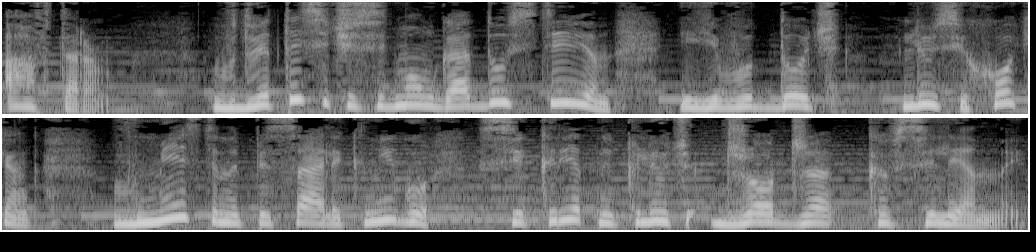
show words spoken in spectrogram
автором – в 2007 году Стивен и его дочь Люси Хокинг вместе написали книгу «Секретный ключ Джорджа ко Вселенной».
